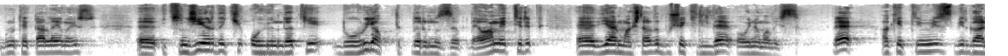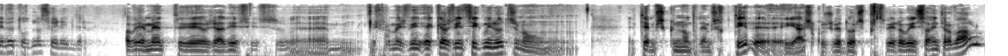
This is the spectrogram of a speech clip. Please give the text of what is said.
Bunu tekrarlayamayız e, ikinci yarıdaki oyundaki doğru yaptıklarımızı devam ettirip e, diğer maçlarda bu şekilde oynamalıyız. Ve hak ettiğimiz bir galibiyet olduğunu söyleyebilirim. Obviamente, eu já disse isso, os primeiros 20, aqueles 25 minutos não temos que não podemos repetir e acho que os jogadores perceberam isso ao intervalo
